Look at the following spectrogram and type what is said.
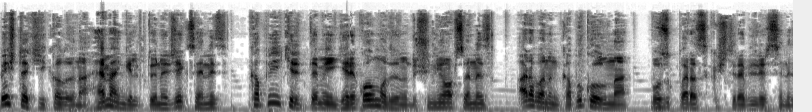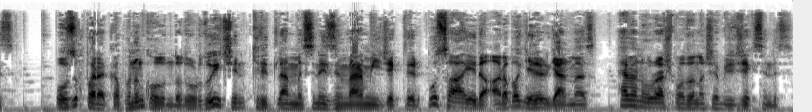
5 dakikalığına hemen gelip dönecekseniz, kapıyı kilitlemeye gerek olmadığını düşünüyorsanız, arabanın kapı koluna bozuk para sıkıştırabilirsiniz. Bozuk para kapının kolunda durduğu için kilitlenmesine izin vermeyecektir. Bu sayede araba gelir gelmez hemen uğraşmadan açabileceksiniz.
